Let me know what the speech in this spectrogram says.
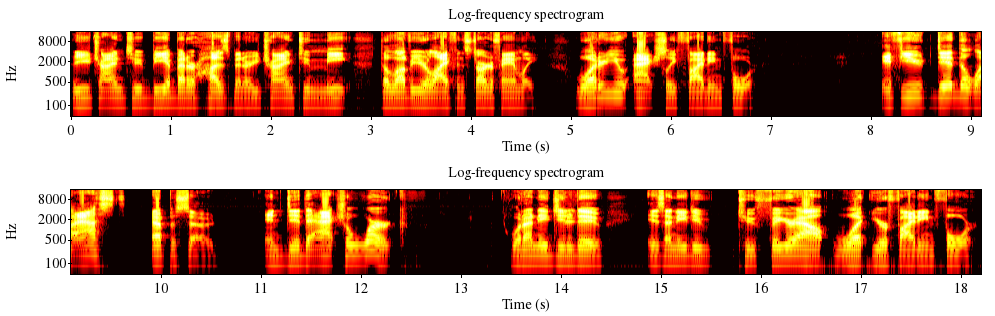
Are you trying to be a better husband? Are you trying to meet the love of your life and start a family? What are you actually fighting for? If you did the last episode and did the actual work, what I need you to do is I need you to figure out what you're fighting for.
